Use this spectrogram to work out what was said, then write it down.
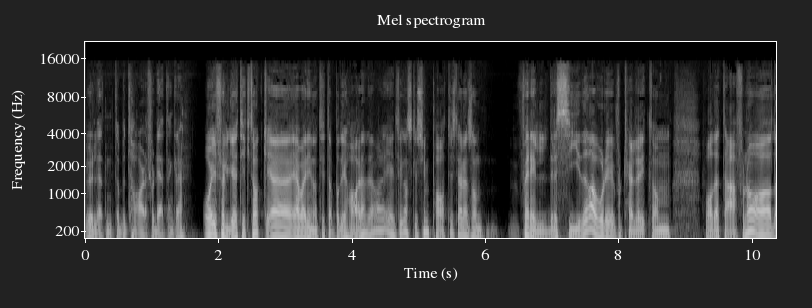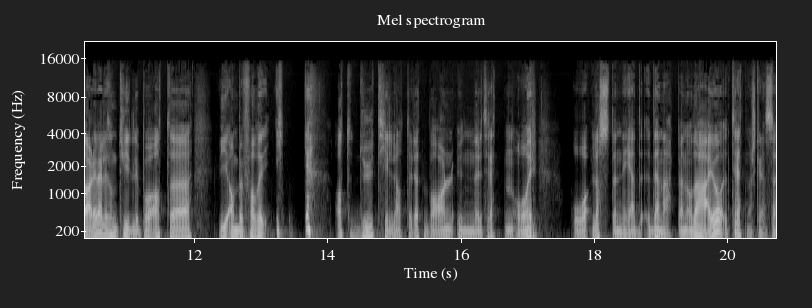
muligheten til å betale for det, tenker jeg. Og ifølge TikTok, uh, jeg var inne og titta på de har en, det var egentlig ganske sympatisk. Det er en sånn foreldreside da, hvor de forteller litt om hva dette er for noe. Og da er de veldig sånn tydelige på at uh, vi anbefaler ikke at du tillater et barn under 13 år å laste ned denne appen. Og det er jo 13-årsgrense,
